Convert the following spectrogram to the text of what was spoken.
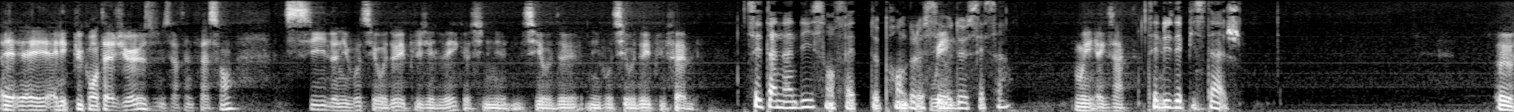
elle, est plus contagieuse d'une certaine façon si le niveau de CO2 est plus élevé que si le CO2, niveau de CO2 est plus faible. C'est un indice, en fait, de prendre le CO2, c'est ça? Oui, exact. C'est du dépistage. Euh,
